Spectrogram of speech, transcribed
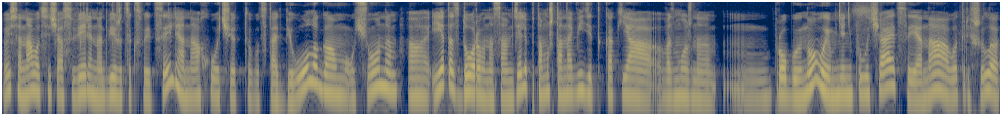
То есть она вот сейчас уверенно движется к своей цели, она хочет вот стать биологом, ученым, а, и это здорово на самом деле, потому что она видит, как я, возможно, пробую новые, у меня не получается, и она вот решила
